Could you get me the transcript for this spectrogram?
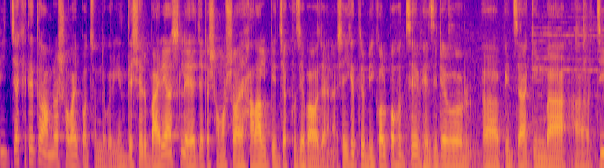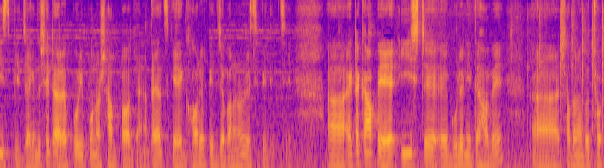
পিৎজা খেতে তো আমরা সবাই পছন্দ করি, কিন্তু দেশের বাইরে আসলে যেটা সমস্যা হয়, হালাল পিৎজা খুঁজে পাওয়া যায় না। সেই ক্ষেত্রে বিকল্প হচ্ছে ভেজিটেবল পিৎজা কিংবা চিজ পিৎজা কিন্তু সেটার পরিপূর্ণ স্বাদ পাওয়া যায় না। তাই আজকে ঘরে পিৎজা বানানোর রেসিপি দিচ্ছি। একটা কাপে ইস্ট গুলে নিতে হবে। সাধারণত ছোট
